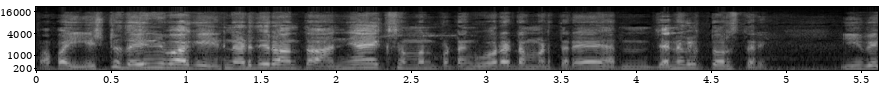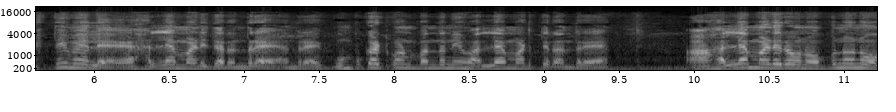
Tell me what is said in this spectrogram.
ಪಾಪ ಎಷ್ಟು ಧೈರ್ಯವಾಗಿ ನಡೆದಿರೋ ಅಂತ ಅನ್ಯಾಯಕ್ಕೆ ಸಂಬಂಧಪಟ್ಟಂಗೆ ಹೋರಾಟ ಮಾಡ್ತಾರೆ, ಅದನ್ನ ಜನಗಳಿಗೆ ತೋರಿಸ್ತಾರೆ. ಈ ವ್ಯಕ್ತಿ ಮೇಲೆ ಹಲ್ಲೆ ಮಾಡಿದಾರಂದ್ರೆ, ಅಂದ್ರೆ ಗುಂಪು ಕಟ್ಕೊಂಡು ಬಂದು ನೀವು ಹಲ್ಲೆ ಮಾಡ್ತೀರಂದ್ರೆ ಆ ಹಲ್ಲೆ ಒಬ್ಬನು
